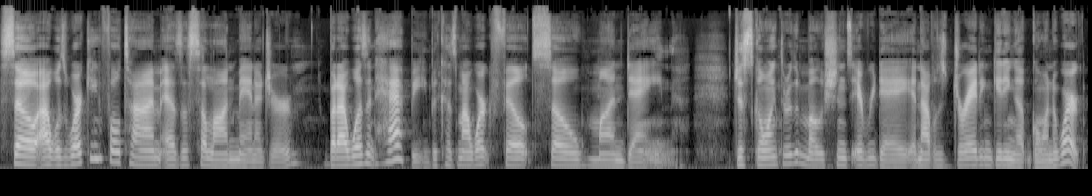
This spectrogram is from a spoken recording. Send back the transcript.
So I was working full time as a salon manager, but I wasn't happy because my work felt so mundane, just going through the motions every day, and I was dreading getting up going to work.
